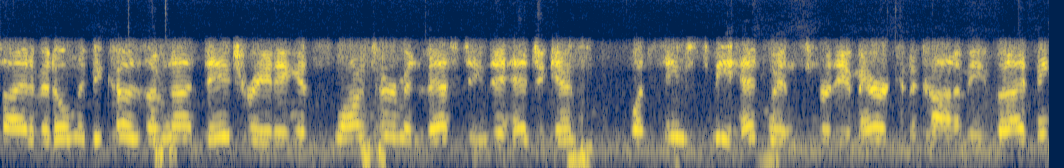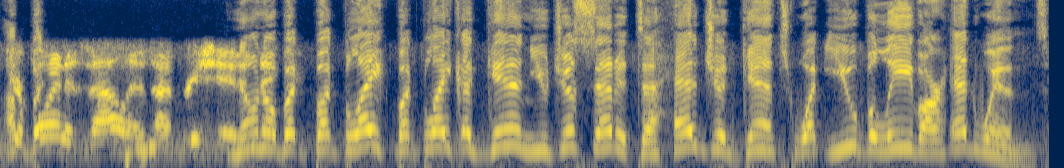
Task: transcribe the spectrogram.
side of it only because I'm not day trading. It's long term investing to hedge against what seems to be headwinds for the American economy. But I think Uh, your but- point is valid. I appreciate it. No, no, but but Blake, but Blake again, you just said it to hedge against what you believe are headwinds.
